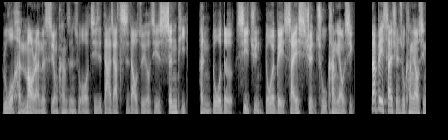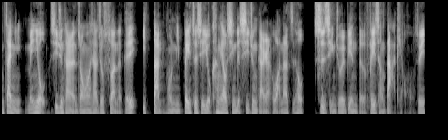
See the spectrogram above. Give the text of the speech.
如果很贸然的使用抗生素，哦，其实大家吃到最后，其实身体很多的细菌都会被筛选出抗药性。那被筛选出抗药性，在你没有细菌感染的状况下就算了，可是一旦哦你被这些有抗药性的细菌感染，哇，那之后事情就会变得非常大条哦。所以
